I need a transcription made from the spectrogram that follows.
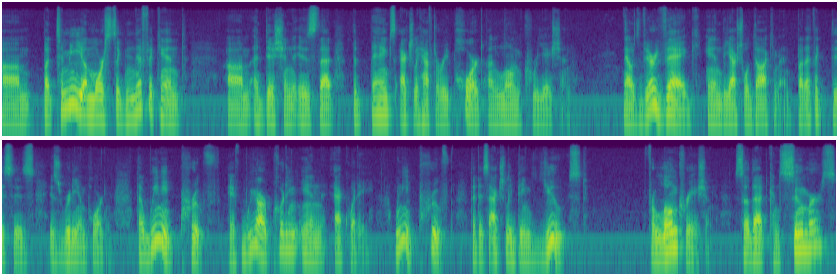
Um, but to me, a more significant um, addition is that the banks actually have to report on loan creation. Now, it's very vague in the actual document, but I think this is, is really important. That we need proof. If we are putting in equity, we need proof that it's actually being used for loan creation so that consumers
